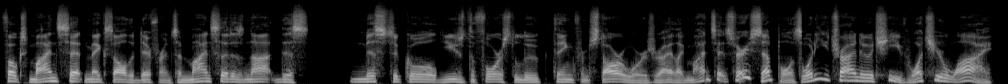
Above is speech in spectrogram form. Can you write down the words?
folks, mindset makes all the difference. And mindset is not this mystical use the force Luke thing from Star Wars, right? Like mindset is very simple. It's what are you trying to achieve? What's your why?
